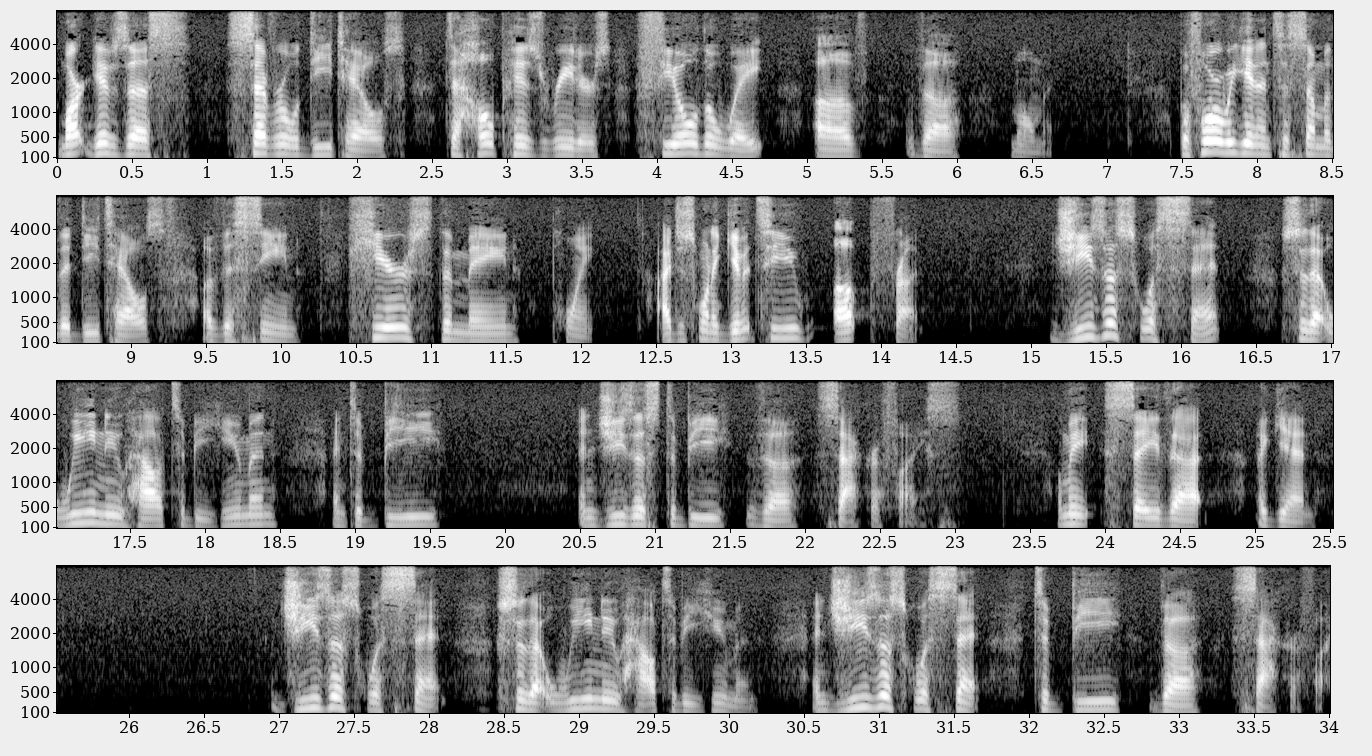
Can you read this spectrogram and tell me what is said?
Mark gives us several details to help his readers feel the weight of the moment. Before we get into some of the details of the scene, here's the main point. I just want to give it to you up front. Jesus was sent so that we knew how to be human and to be and Jesus to be the sacrifice. Let me say that again. Jesus was sent so that we knew how to be human, and Jesus was sent to be the sacrifice.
